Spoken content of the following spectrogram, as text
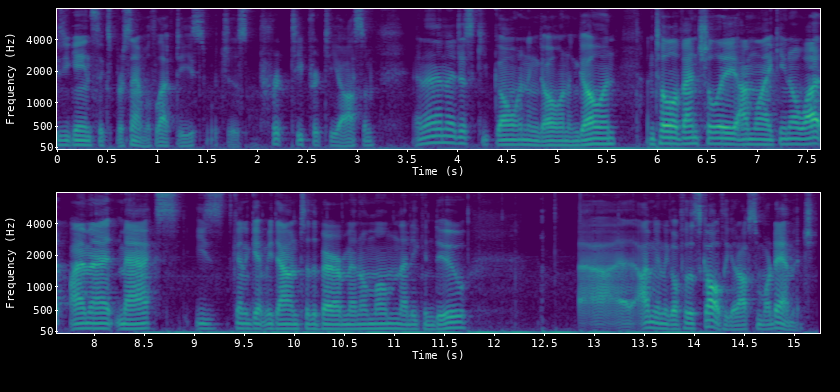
Because you gain 6% with lefties, which is pretty, pretty awesome. And then I just keep going and going and going until eventually I'm like, you know what? I'm at max. He's going to get me down to the bare minimum that he can do. Uh, I'm going to go for the Scald to get off some more damage.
